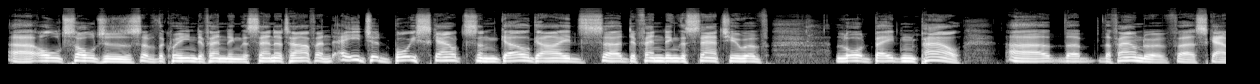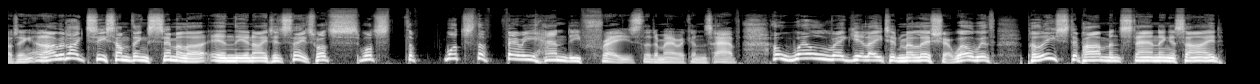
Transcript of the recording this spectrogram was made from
Uh, old soldiers of the Queen defending the cenotaph, and aged Boy Scouts and Girl Guides uh, defending the statue of Lord Baden Powell uh, the the founder of uh, Scouting, and I would like to see something similar in the United States. What's what's the What's the very handy phrase that Americans have? A well regulated militia. Well, with police departments standing aside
